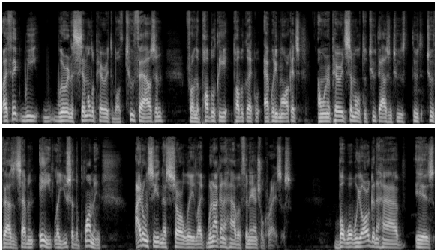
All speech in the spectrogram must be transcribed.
I think we we're in a similar period to both 2000 from the publicly public equity markets and we're in a period similar to 2002 2007 8 like you said the plumbing. I don't see it necessarily like we're not going to have a financial crisis. But what we are going to have is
